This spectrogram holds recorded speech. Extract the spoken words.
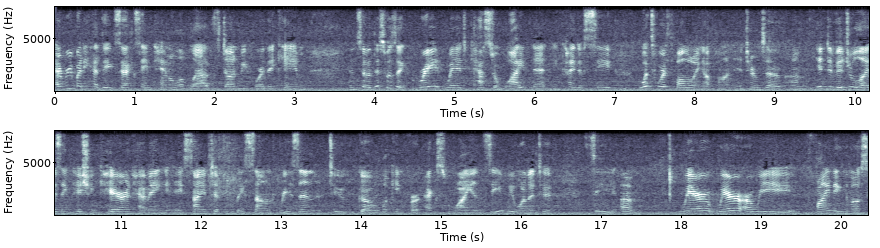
everybody had the exact same panel of labs done before they came. So this was a great way to cast a wide net and kind of see what's worth following up on in terms of um, individualizing patient care and having a scientifically sound reason to go looking for X, Y, and Z. We wanted to see um, where where are we finding the most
